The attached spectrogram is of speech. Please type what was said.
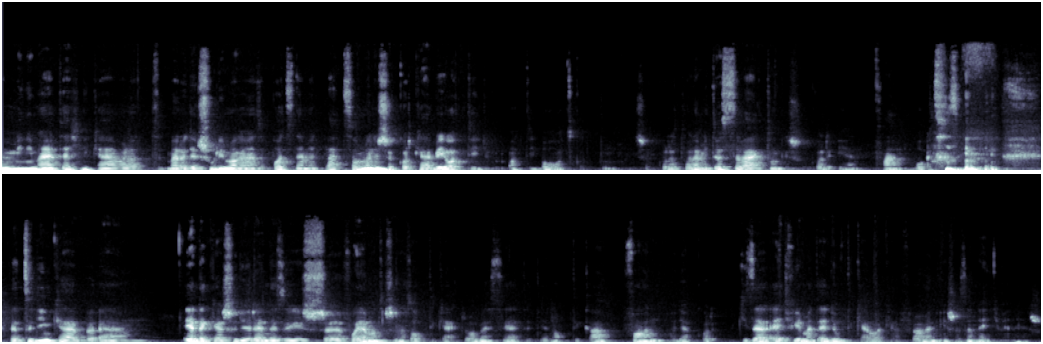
minimál technikával, ott, már ugye a suli maga az a Potsdam egy placon mm. és akkor kb. ott így, ott így bohóckodtunk. És akkor ott valamit összevágtunk, és akkor ilyen fán volt. Tehát, hogy inkább érdekes, hogy a rendező is folyamatosan az optikákról beszélt, tehát ilyen optika fan, hogy akkor kizel egy filmet egy optikával kell felvenni, és az a 40-es.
